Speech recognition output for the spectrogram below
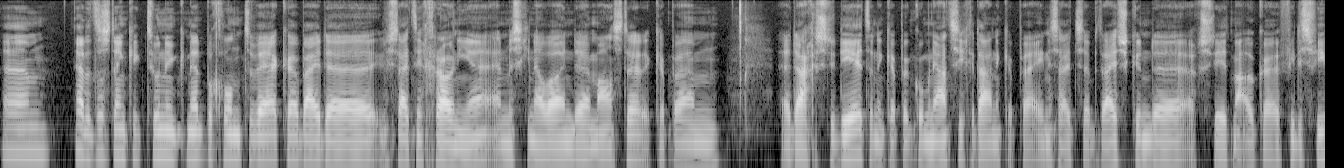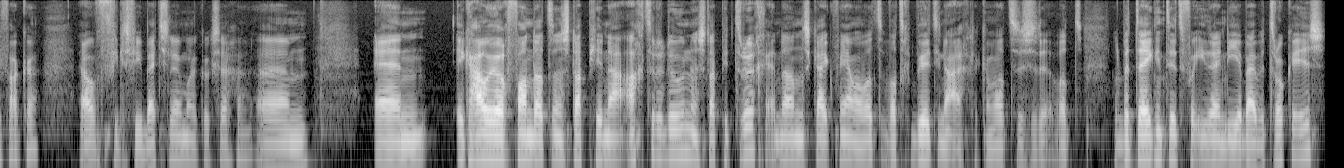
Um, ja, dat was denk ik toen ik net begon te werken bij de Universiteit in Groningen en misschien al wel in de master. Ik heb um, uh, daar gestudeerd en ik heb een combinatie gedaan. Ik heb enerzijds bedrijfskunde gestudeerd, maar ook filosofievakken. Of filosofie bachelor moet ik ook zeggen. Um, en ik hou heel erg van dat een stapje naar achteren doen, een stapje terug. En dan eens kijken van ja, maar wat, wat gebeurt hier nou eigenlijk? En wat, is de, wat, wat betekent dit voor iedereen die hierbij betrokken is?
